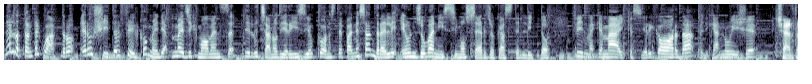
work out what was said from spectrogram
Nell'84 era uscito il film commedia Magic Moments di Luciano Di Risio con Stefania Sandrelli e un giovanissimo Sergio Castellitto. Film che Mike si ricorda, vedi che annuisce. Certo,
